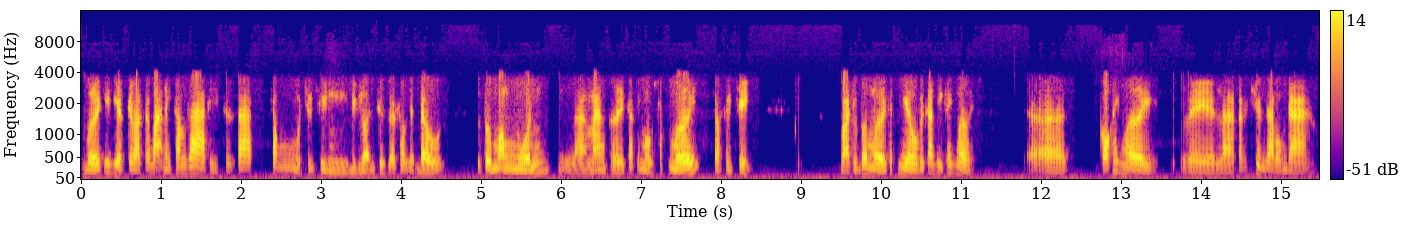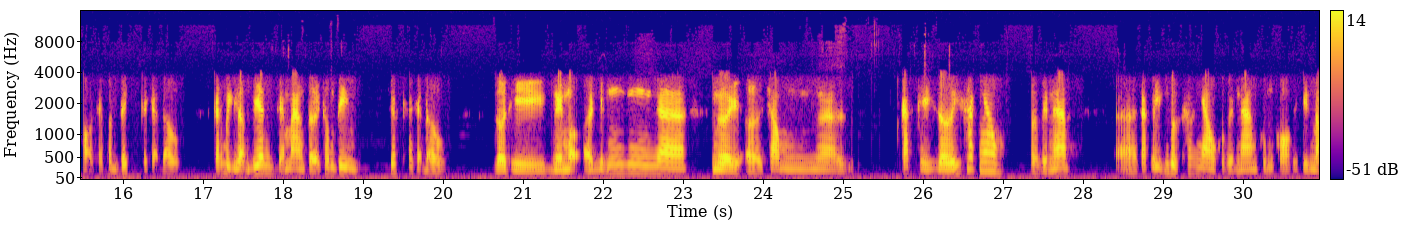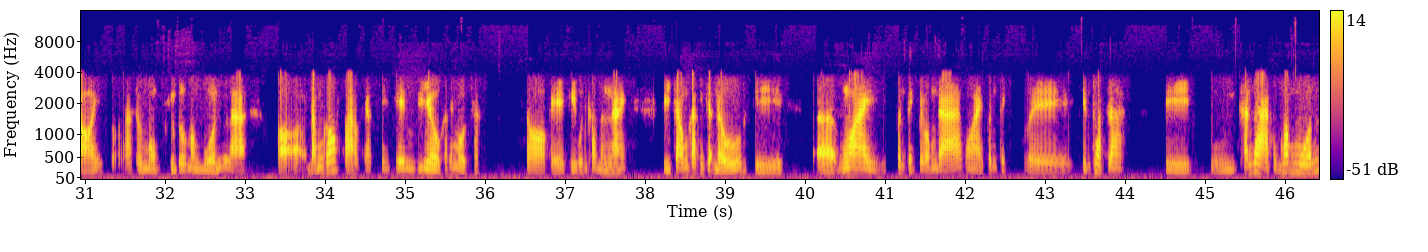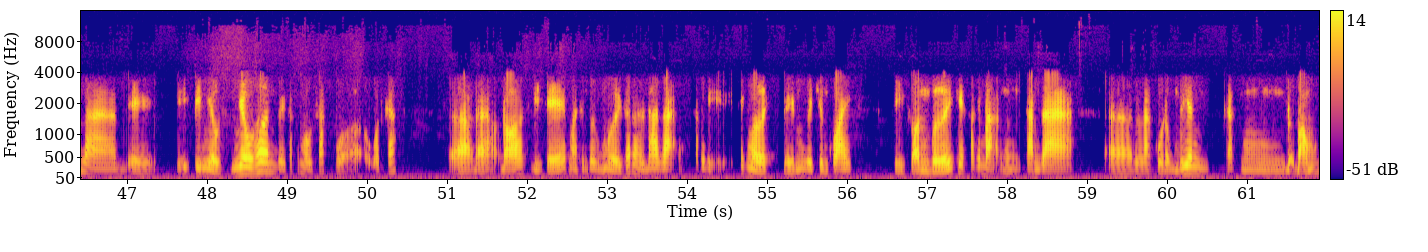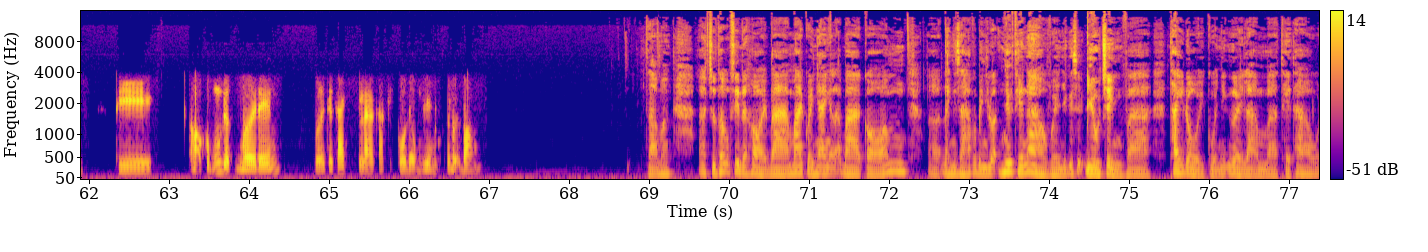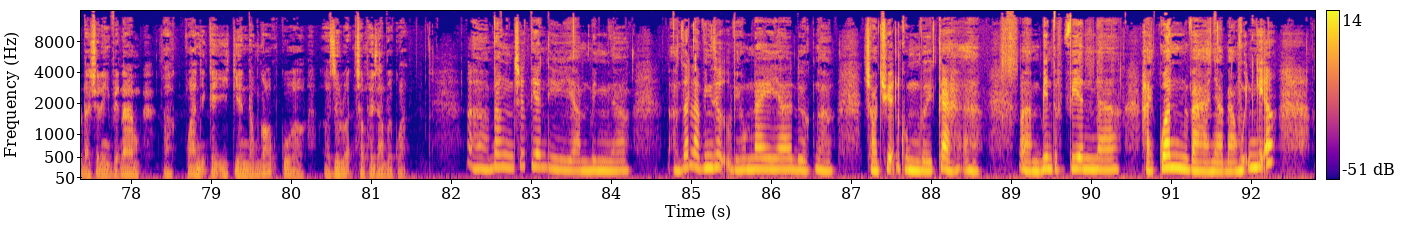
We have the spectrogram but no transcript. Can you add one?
với cái việc là các bạn ấy tham gia thì thực ra trong một chương trình bình luận trước giữa sau trận đấu, chúng tôi mong muốn là mang tới các cái màu sắc mới cho chương trình và chúng tôi mời rất nhiều với các vị khách mời. À, có khách mời về là các chuyên gia bóng đá, họ sẽ phân tích các trận đấu các bình luận viên sẽ mang tới thông tin trước các trận đấu. Rồi thì người mộ ờ, những uh, người ở trong uh, các cái giới khác nhau ở Việt Nam uh, các cái lĩnh vực khác nhau của Việt Nam cũng có cái tiếng nói. Và tôi mong chúng tôi mong muốn là họ đóng góp vào các cái, thêm nhiều các cái màu sắc cho cái kỳ World Cup lần này. Thì trong các cái trận đấu thì uh, ngoài phân tích về bóng đá ngoài phân tích về chiến thuật ra thì khán giả cũng mong muốn là để tìm hiểu nhiều hơn về các màu sắc của World Cup. À, đó, đó vì thế mà chúng tôi cũng mời rất là đa dạng các vị khách mời đến với trường quay. Thì còn với các các bạn tham gia uh, là cổ động viên các đội bóng thì họ cũng được mời đến với tư cách là các cái cổ động viên của các đội bóng. Dạ vâng. À, chúng tôi cũng xin được hỏi bà Mai Quỳnh Anh là bà có ờ, đánh giá và bình luận như thế nào về những cái sự điều chỉnh và thay đổi của những người làm à, thể thao đài truyền hình Việt Nam à, qua những cái ý kiến đóng góp của ờ, dư luận trong thời gian vừa qua. À, vâng, trước tiên thì à, mình à, rất là vinh dự vì hôm nay được trò chuyện cùng với cả biên tập viên Hải quân và nhà báo Nguyễn Nghĩa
